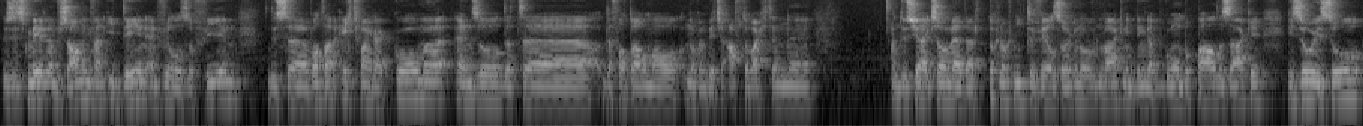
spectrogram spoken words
Dus het is meer een verzameling van ideeën en filosofieën. Dus uh, wat daar echt van gaat komen en zo, dat, uh, dat valt allemaal nog een beetje af te wachten. Uh. Dus ja, ik zou mij daar toch nog niet te veel zorgen over maken. Ik denk dat gewoon bepaalde zaken die sowieso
